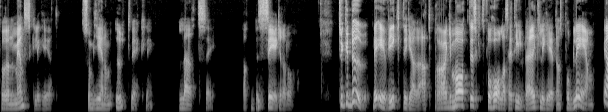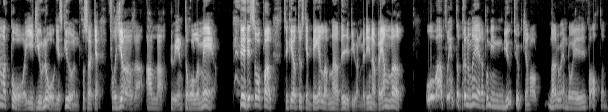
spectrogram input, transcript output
för en mänsklighet som genom utveckling lärt sig att besegra dem. Tycker du det är viktigare att pragmatiskt förhålla sig till verklighetens problem än att på ideologisk grund försöka förgöra alla du inte håller med? I så fall tycker jag att du ska dela den här videon med dina vänner, och varför inte prenumerera på min YouTube-kanal när du ändå är i farten?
